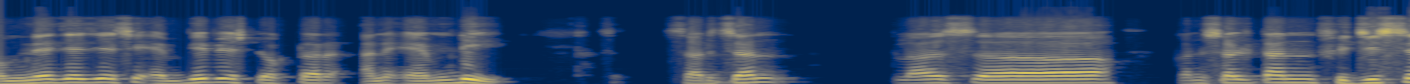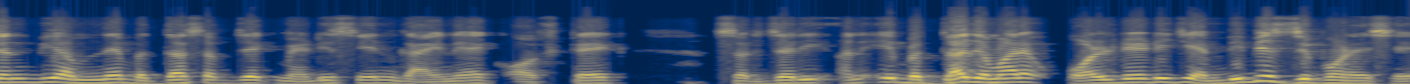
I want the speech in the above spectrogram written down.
અમને જે જે છે એમબીબીએસ ડોક્ટર અને MD surgeon plus consultant, physician બી અમને બધા સબ્જેક્ટ, મેડિસિન, ગાયનેક, ઓફટેક, સર્જરી અને એ બધા જ અમારે ઓલરેડી જે એમબીબીએસ જે ભણે છે,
